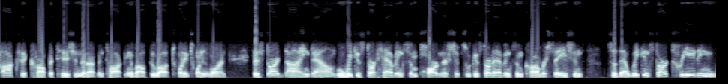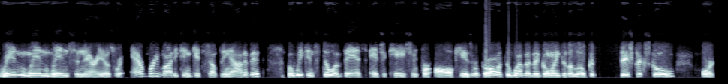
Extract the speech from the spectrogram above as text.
toxic competition that I've been talking about throughout 2021 to start dying down, where we can start having some partnerships, we can start having some conversations so that we can start creating win-win-win scenarios where everybody can get something out of it, but we can still advance education for all kids, regardless of whether they're going to the local district school or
